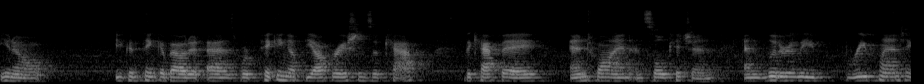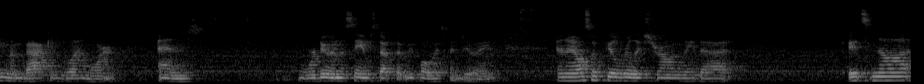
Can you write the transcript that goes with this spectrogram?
you know you can think about it as we're picking up the operations of cap the cafe entwine and soul kitchen and literally replanting them back in Glenmoore. And we're doing the same stuff that we've always been doing. And i also feel really strongly that it's not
